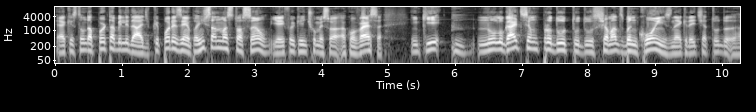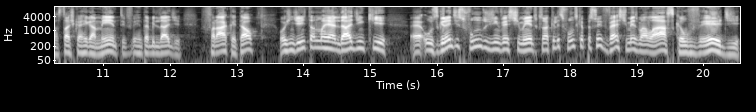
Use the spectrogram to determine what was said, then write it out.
é a questão da portabilidade. Porque, por exemplo, a gente está numa situação, e aí foi que a gente começou a, a conversa, em que no lugar de ser um produto dos chamados bancões, né, que daí tinha tudo, as taxas de carregamento e rentabilidade fraca e tal, hoje em dia a gente está numa realidade em que é, os grandes fundos de investimento, que são aqueles fundos que a pessoa investe mesmo, Alaska, o Verde,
